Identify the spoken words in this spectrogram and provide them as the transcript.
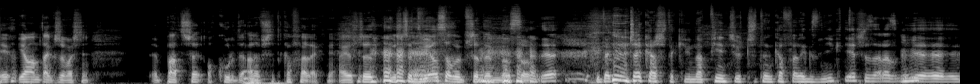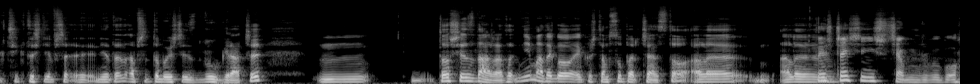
Ja, ja mam tak, że właśnie patrzę, o kurde, ale wszedł kafelek, nie? A jeszcze, jeszcze dwie osoby przede mną są, nie? I tak czekasz w takim napięciu, czy ten kafelek zniknie, czy zaraz go mhm. nie, ci ktoś nie, nie ten, a przed tobą jeszcze jest dwóch graczy. Mm, to się zdarza. To nie ma tego jakoś tam super często, ale, ale... To jest częściej niż chciałbym, żeby było.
